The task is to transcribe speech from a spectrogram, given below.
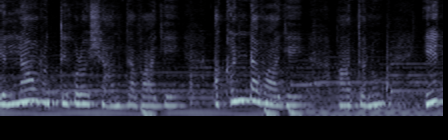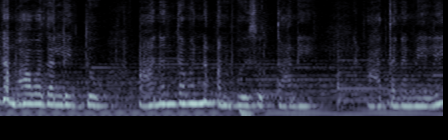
ಎಲ್ಲ ವೃತ್ತಿಗಳು ಶಾಂತವಾಗಿ, ಅಖಂಡವಾಗಿ ಆತನು ಏಕಭಾವದಲ್ಲಿದ್ದು ಆನಂದವನ್ನು ಅನುಭವಿಸುತ್ತಾನೆ. ಆತನ ಮೇಲೆ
